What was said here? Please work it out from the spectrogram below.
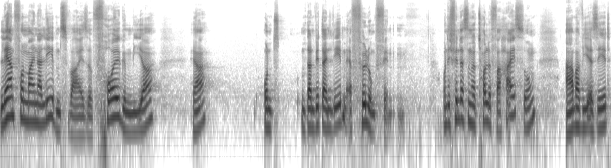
lern von meiner Lebensweise, folge mir, ja, und, und dann wird dein Leben Erfüllung finden. Und ich finde das eine tolle Verheißung, aber wie ihr seht,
